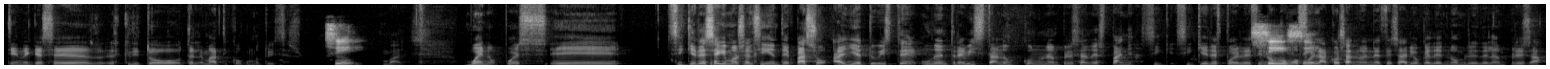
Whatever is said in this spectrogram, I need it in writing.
Tiene que ser escrito telemático, como tú dices. Sí. Vale. Bueno, pues eh, si quieres, seguimos el siguiente paso. Ayer tuviste una entrevista, ¿no? Con una empresa en España. Si, si quieres, puedes decirnos cómo fue la cosa. No es necesario que des nombres de la empresa,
